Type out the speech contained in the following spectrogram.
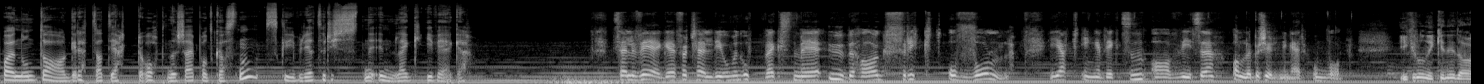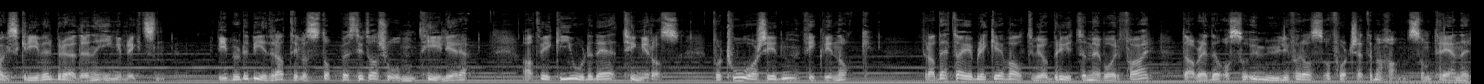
bare noen dager etter at hjertet åpner seg i podkasten, skriver de et rystende innlegg i VG. Selv VG forteller de om en oppvekst med ubehag, frykt og vold. Gjert Ingebrigtsen avviser alle beskyldninger om vold. I kronikken i dag skriver brødrene Ingebrigtsen. Vi burde bidratt til å stoppe situasjonen tidligere. At vi ikke gjorde det, tynger oss. For to år siden fikk vi nok. Fra dette øyeblikket valgte vi å bryte med vår far. Da ble det også umulig for oss å fortsette med ham som trener.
